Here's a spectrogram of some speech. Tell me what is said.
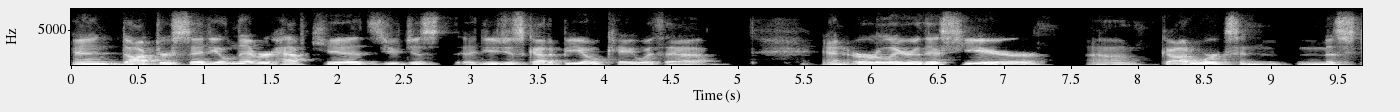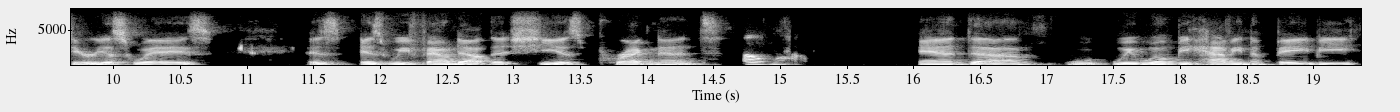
And doctor said you'll never have kids. You just you just got to be okay with that. And earlier this year um, god works in mysterious ways. Is is we found out that she is pregnant. Oh wow. And um, w- we will be having a baby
